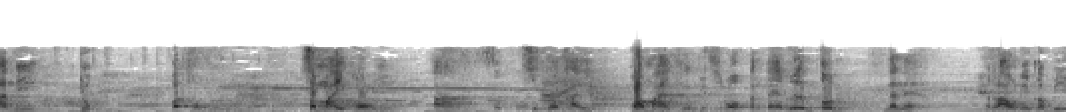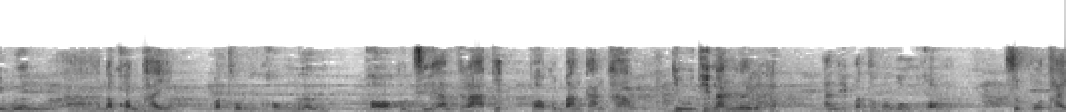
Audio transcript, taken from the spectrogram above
อันนี้ยุคปฐมสมัยของอาสุโขทัยสุโขทัยความหมายคือพิษณุโลกตั้งแต่เริ่มต้นนั่นแหละเราเนี่ยก็มีเมืองอานครไทยปฐมของเมืองพ่อขุนศรีอันตราทิตพ่อขุนบางการเท่าอยู่ที่นั่นเลยนะครับ อันนี้ปฐมวงศ์ของสุโขทัย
